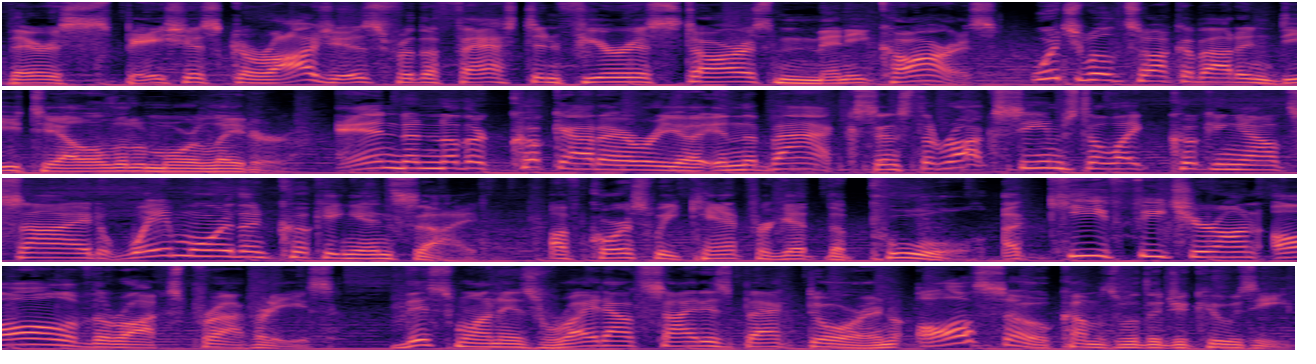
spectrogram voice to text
There's spacious garages for the Fast and Furious star's many cars, which we'll talk about in detail a little more later. And another cookout area in the back, since The Rock seems to like cooking outside way more than cooking inside. Of course, we can't forget the pool, a key feature on all of the Rock's properties. This one is right outside his back door and also comes with a jacuzzi.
